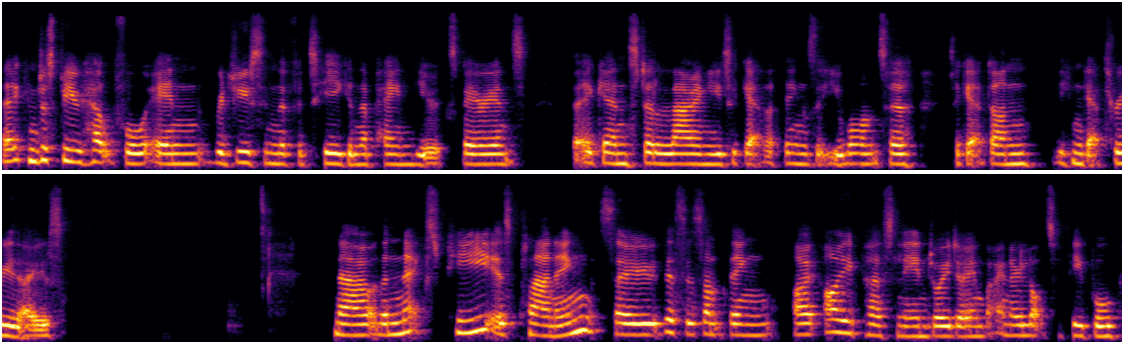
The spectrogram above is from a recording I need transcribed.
And it can just be helpful in reducing the fatigue and the pain you experience, but again, still allowing you to get the things that you want to, to get done. You can get through those. Now, the next P is planning. So this is something I, I, personally enjoy doing, but I know lots of people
